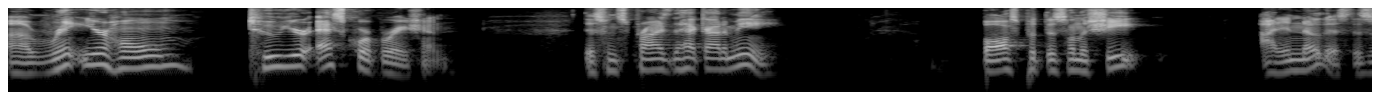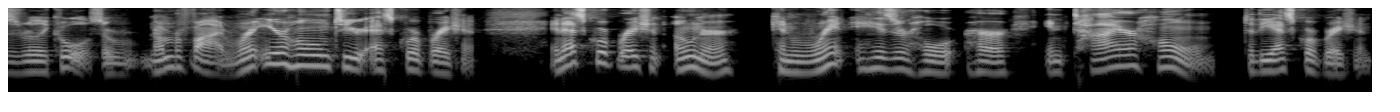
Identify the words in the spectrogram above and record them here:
uh, rent your home to your S corporation. This one surprised the heck out of me. Boss put this on the sheet I didn't know this. This is really cool. So, number five, rent your home to your S corporation. An S corporation owner can rent his or her entire home to the S corporation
